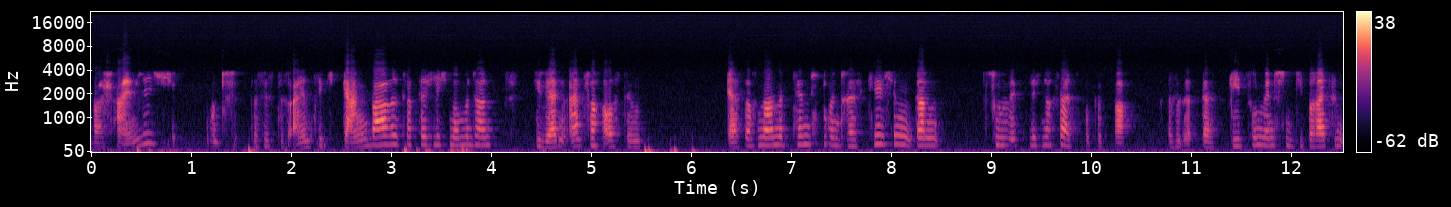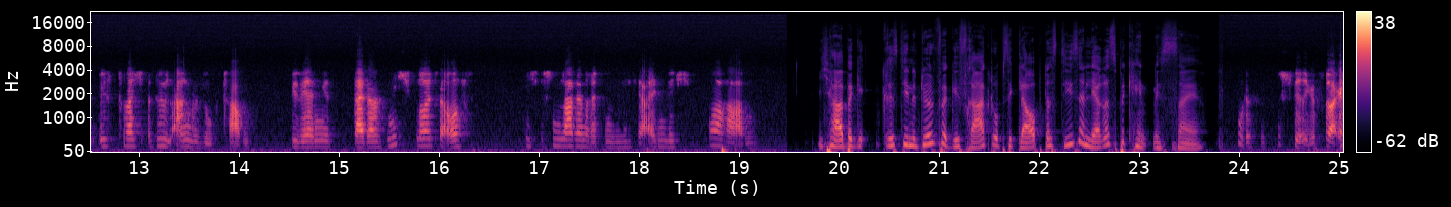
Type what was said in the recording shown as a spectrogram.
wahrscheinlich, und das ist das einzig Gangbare tatsächlich momentan, die werden einfach aus dem Erstaufnahmezentrum in Dreiskirchen dann zusätzlich nach Salzburg gebracht. Also da geht es um Menschen, die bereits in Österreich Asyl angesucht haben. Wir werden jetzt leider nicht Leute aus psychischen Lagern retten, wie sie ja eigentlich vorhaben. Ich habe Christine Dürnfer gefragt, ob sie glaubt, dass dies ein leeres Bekenntnis sei. Oh, das ist eine schwierige Frage.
